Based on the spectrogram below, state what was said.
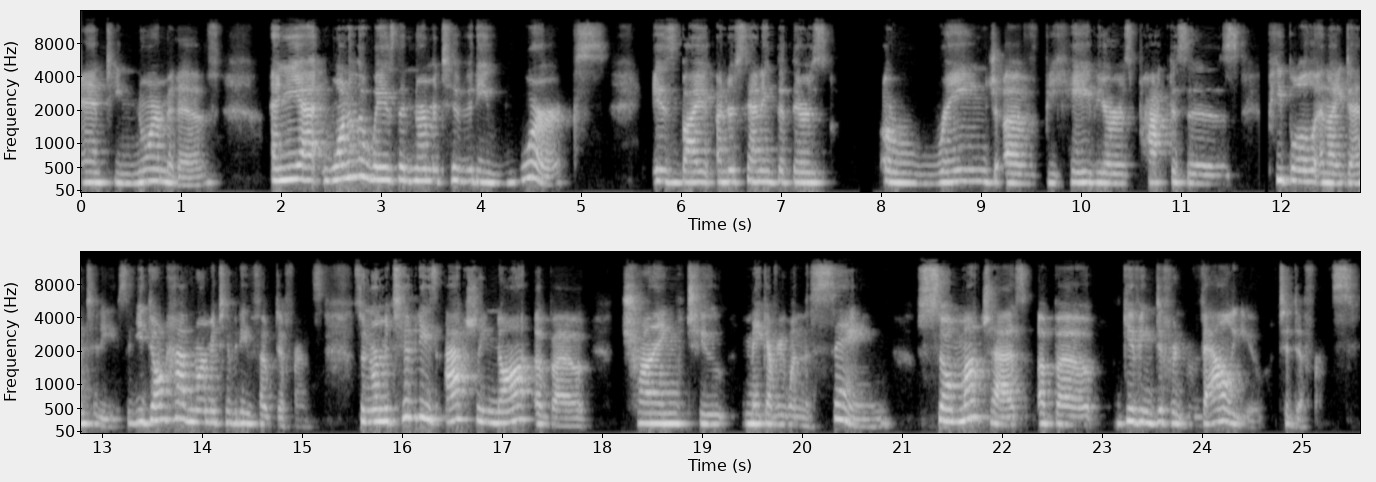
anti-normative and yet one of the ways that normativity works is by understanding that there's a range of behaviors, practices, people, and identities. You don't have normativity without difference. So, normativity is actually not about trying to make everyone the same so much as about giving different value to difference.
